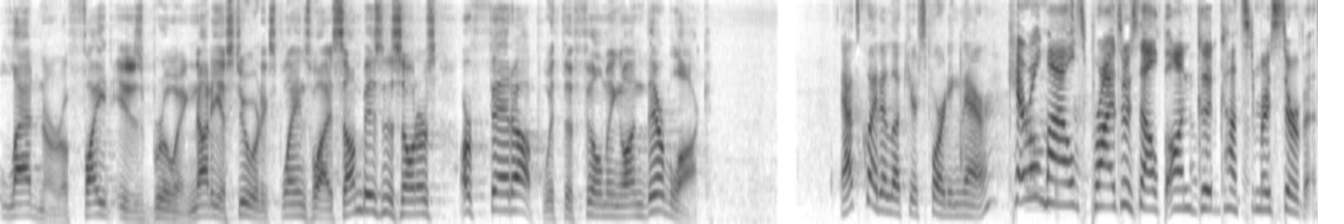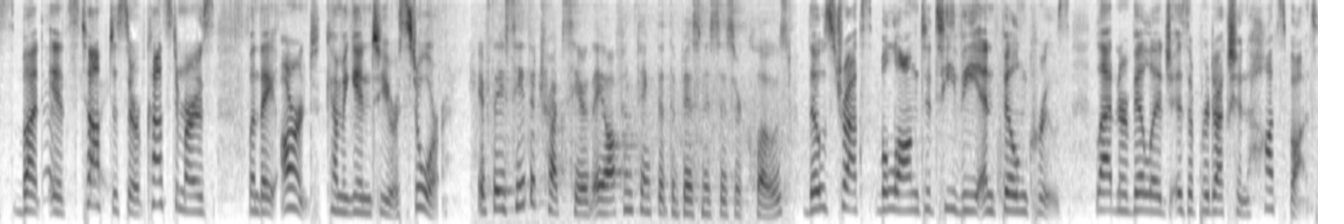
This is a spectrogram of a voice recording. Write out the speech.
Ladner, a fight is brewing. Nadia Stewart explains why some business owners are fed up with the filming on their block. That's quite a look you're sporting there. Carol Miles prides herself on good customer service, but it's tough to serve customers when they aren't coming into your store. If they see the trucks here, they often think that the businesses are closed. Those trucks belong to TV and film crews. Ladner Village is a production hotspot.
